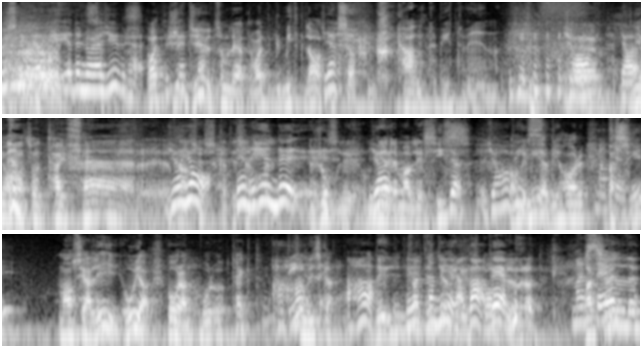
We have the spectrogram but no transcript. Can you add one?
Just det. Ja, är det några djur här? Det var ett, Ursäkta. ett ljud som lät, det var ett, mitt glas. Jaså? Kallt vitt vin. Ja, Eh, ja. ja alltså Taillefer, eh, Ja, ja, fransyska till den exempel. Hände- En rolig Ja, medlem av Les Six. ja, ja, Vad har vi mer? Vi har. Basile. Marciali, oh ja, våran, vår upptäckt. Det som vi ska. Aha, det är faktiskt jag är stolt Vem? över att Marcel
